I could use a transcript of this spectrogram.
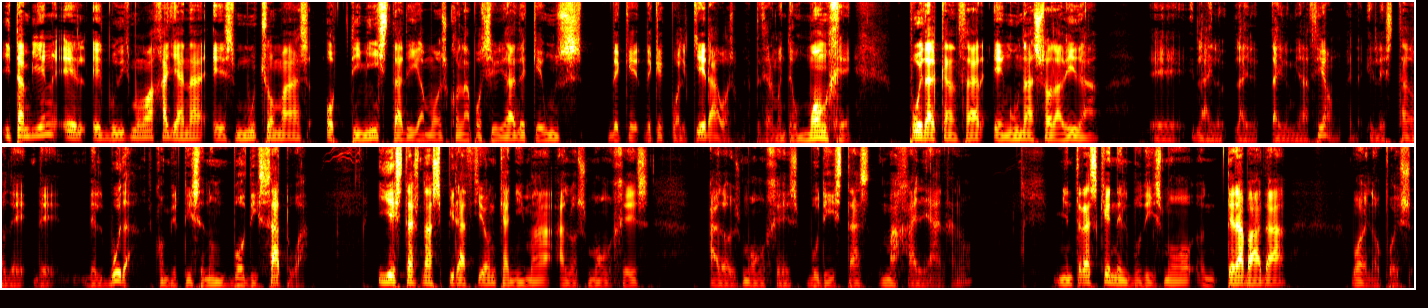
Y también el, el budismo mahayana es mucho más optimista, digamos, con la posibilidad de que un de que, de que cualquiera, o especialmente un monje, pueda alcanzar en una sola vida eh, la, iluminación, el estado de, del Buda, convertirse en un bodhisattva. Y esta es una aspiración que anima a los monjes, a los monjes budistas Mahayana. ¿no? Mientras que en el budismo Theravada, bueno, pues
